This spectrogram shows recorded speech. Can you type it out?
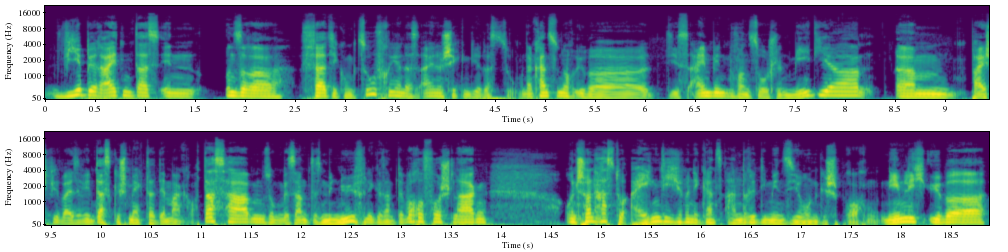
wir bereiten das in unserer Fertigung zufrieren das ein und schicken dir das zu. Und dann kannst du noch über das Einbinden von Social Media ähm, beispielsweise, wem das geschmeckt hat, der mag auch das haben, so ein gesamtes Menü für eine gesamte Woche vorschlagen. Und schon hast du eigentlich über eine ganz andere Dimension gesprochen, nämlich über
